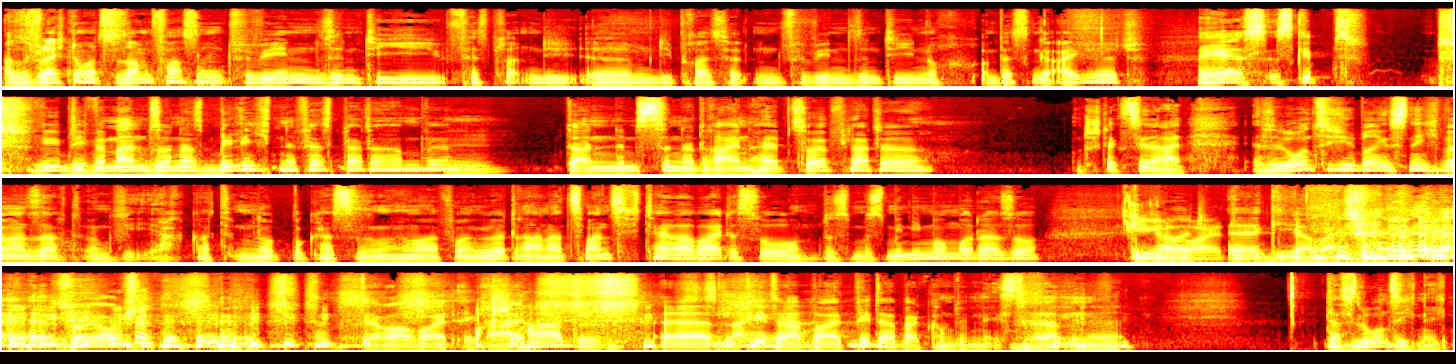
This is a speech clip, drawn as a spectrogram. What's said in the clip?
Also vielleicht nochmal zusammenfassend, für wen sind die Festplatten, die, ähm, die Preiswerten, für wen sind die noch am besten geeignet? Naja, es, es gibt, wie üblich, wenn man besonders billig eine Festplatte haben will, mhm. dann nimmst du eine dreieinhalb Zoll Platte, und steckst sie da rein. Es lohnt sich übrigens nicht, wenn man sagt, irgendwie, ach Gott, im Notebook hast du, haben wir vorhin gehört, 320 Terabyte ist so das, ist das Minimum oder so. Gigabyte. Äh, Gigabyte. Entschuldigung. Terabyte, egal. Schade. Ähm, Petabyte, Petabyte kommt demnächst. Ähm, das lohnt sich nicht.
